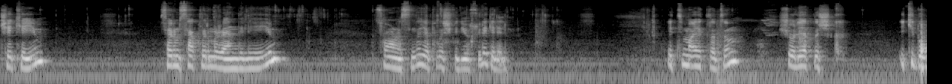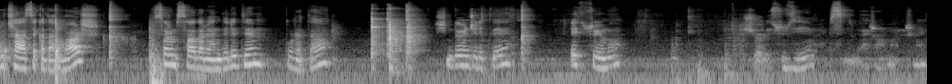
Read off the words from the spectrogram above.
Çekeyim. Sarımsaklarımı rendeleyeyim. Sonrasında yapılış videosuyla gelelim. Etimi ayıkladım. Şöyle yaklaşık 2 dolu kase kadar var. Sarımsağı da rendeledim. Burada. Şimdi öncelikle et suyumu şöyle süzeyim. Bismillahirrahmanirrahim.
